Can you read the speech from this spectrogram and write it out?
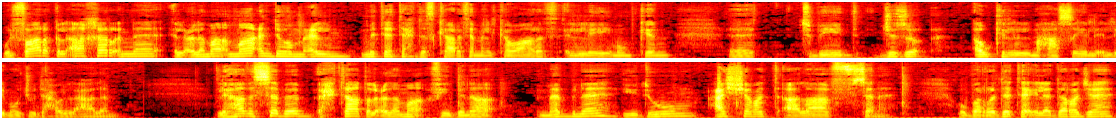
والفارق الآخر أن العلماء ما عندهم علم متى تحدث كارثة من الكوارث اللي ممكن آه، تبيد جزء أو كل المحاصيل اللي موجودة حول العالم. لهذا السبب احتاط العلماء في بناء مبنى يدوم عشرة آلاف سنة وبردته إلى درجة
